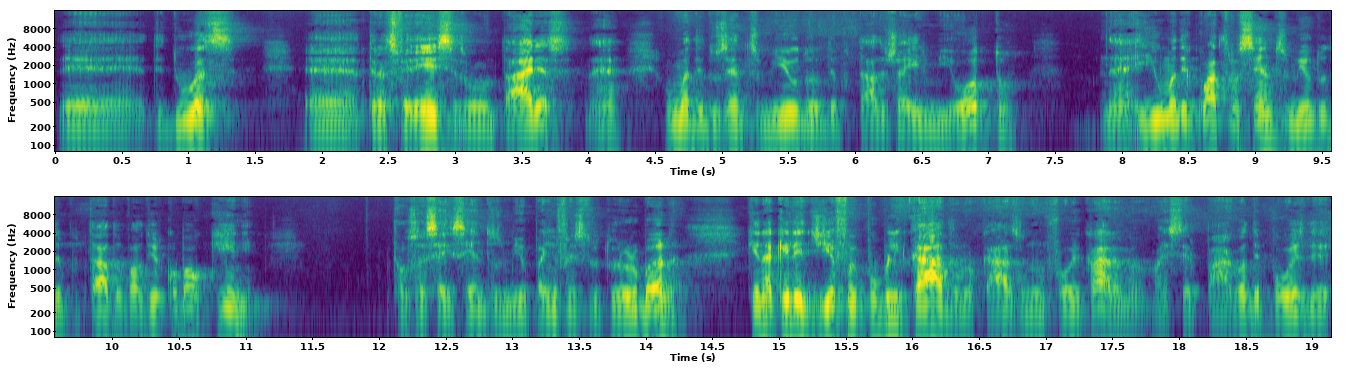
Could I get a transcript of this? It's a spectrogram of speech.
é, de duas é, transferências voluntárias, né? uma de 200 mil do deputado Jair Mioto né? e uma de 400 mil do deputado Valdir Cobalcini. Então são 600 mil para infraestrutura urbana, que naquele dia foi publicado, no caso, não foi, claro, vai ser pago depois de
